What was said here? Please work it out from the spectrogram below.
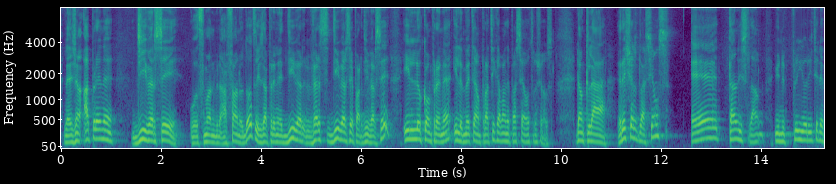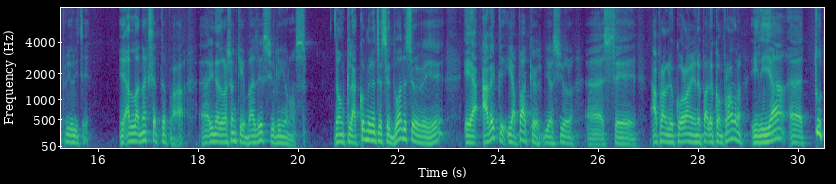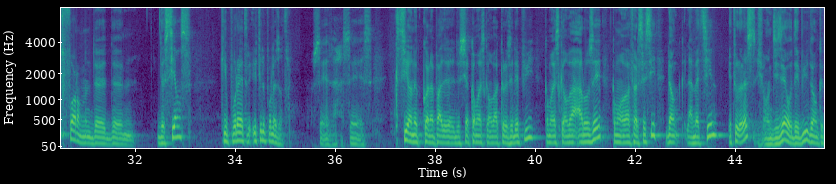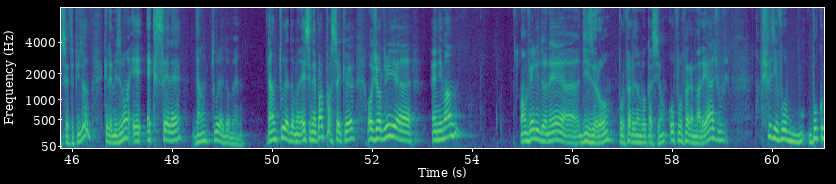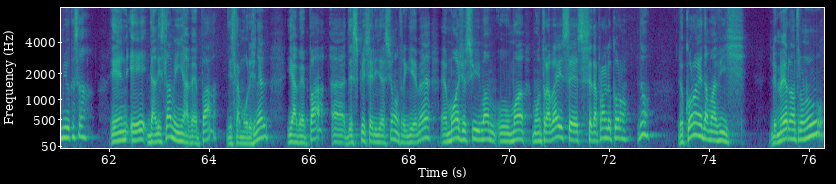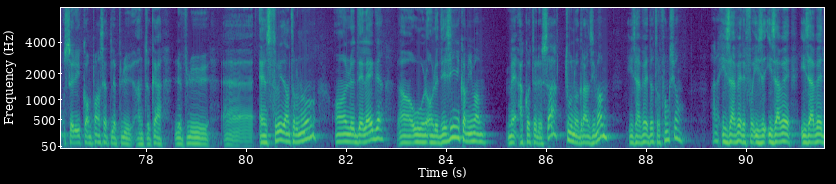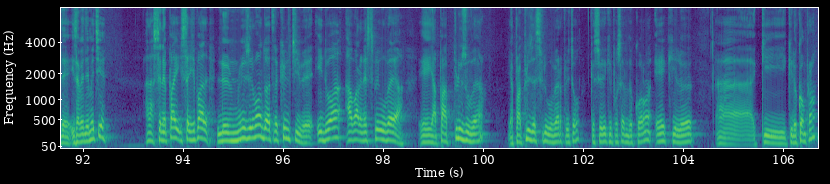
les gens apprenaient dix versets, Othman bin Affan ou d'autres, ils apprenaient dix, versets par dix versets, ils le comprenaient, ils le mettaient en pratique avant de passer à autre chose. Donc la recherche de la science est dans l'islam une priorité des priorités. Et Allah n'accepte pas euh, une adoration qui est basée sur l'ignorance. Donc la communauté se doit de se réveiller. Et avec, il n'y a pas que, bien sûr, euh, c'est apprendre le Coran et ne pas le comprendre. Il y a euh, toute forme de, de, science qui pourrait être utile pour les autres. Si on ne connaît pas de, de comment est-ce qu'on va creuser des puits, comment est-ce qu'on va arroser, comment on va faire ceci? Donc la médecine et tout le reste, on disait au début de cet épisode que les musulmans excellaient dans tous les domaines dans tous les domaines. Et ce n'est pas parce que aujourd'hui, euh, un imam, on vient lui donner 10 euh, euros pour faire des invocations ou pour faire un mariage. Je veux dire, il vaut beaucoup mieux que ça. Et, dans l'islam, il n'y avait pas, l'islam originel, il n'y avait pas euh, de spécialisation, entre guillemets. moi, je suis imam, ou moi, mon travail, c'est d'apprendre le Coran. Non. Le Coran est dans ma vie. Le meilleur d'entre nous, celui qu'on pense être le plus, en tout cas, le plus euh, instruit d'entre nous, on le délègue euh, ou on le désigne comme imam. Mais à côté de ça, tous nos grands imams, ils avaient d'autres fonctions. Ils, avaient des, ils, avaient, ils, avaient des, ils avaient des métiers. Ce n'est pas, il s'agit pas. Le musulman doit être cultivé. Il doit avoir un esprit ouvert. Et il n'y a pas plus ouvert, il n'y a pas plus d'esprit ouvert plutôt que celui qui possède le Coran et qui le, euh, qui, qui le comprend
